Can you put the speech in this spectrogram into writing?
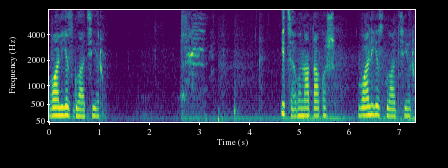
Вальєс Глацієр. І це вона також. Вальєс Глацієр.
